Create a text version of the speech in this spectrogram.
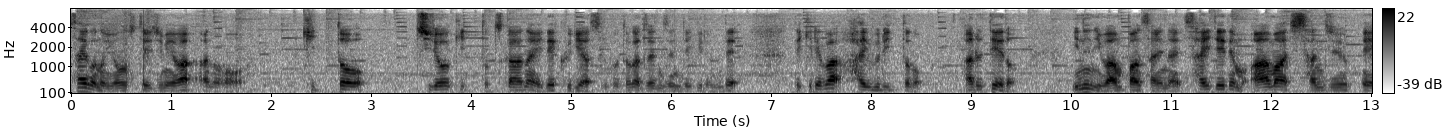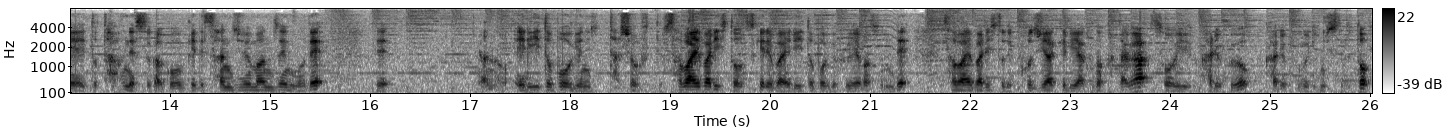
最後の4ステージ目はあのキット治療キット使わないでクリアすることが全然できるんでできればハイブリッドのある程度犬にワンパンされない最低でもアーマーチ30、えーと、タフネスが合計で30万前後でであのエリート防御に多少振ってサバイバリストをつければエリート防御増えますんでサバイバリストでこじ開ける役の方がそういう火力を火力ぶりにすると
